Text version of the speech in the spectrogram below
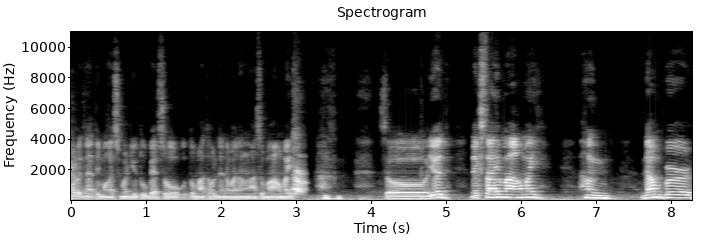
tulad natin mga small YouTuber. So, tumatahol na naman ang aso mga kamay. so, yun. Next time mga kamay. Ang number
